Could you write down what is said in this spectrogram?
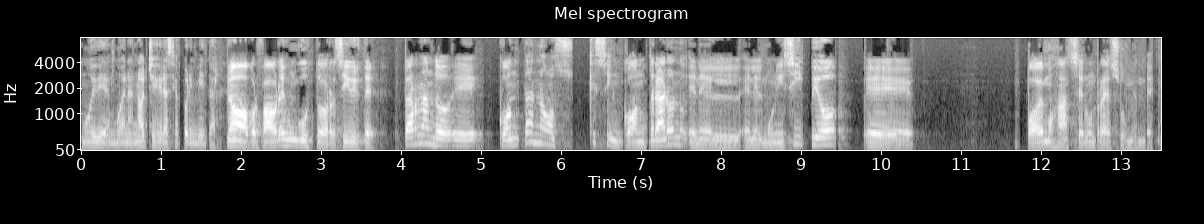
Muy bien, buenas noches, gracias por invitar. No, por favor, es un gusto recibirte. Fernando, eh, contanos qué se encontraron en el, en el municipio. Eh, podemos hacer un resumen de esto.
